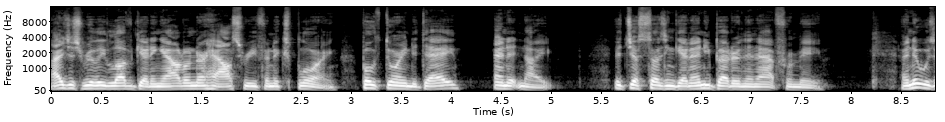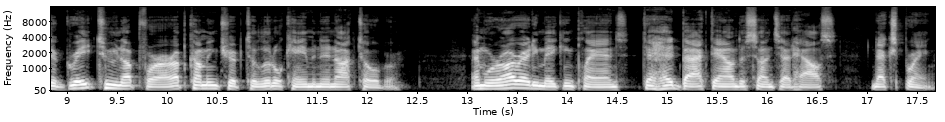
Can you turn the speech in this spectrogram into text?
I just really loved getting out on our house reef and exploring, both during the day and at night. It just doesn't get any better than that for me. And it was a great tune up for our upcoming trip to Little Cayman in October. And we're already making plans to head back down to Sunset House next spring.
